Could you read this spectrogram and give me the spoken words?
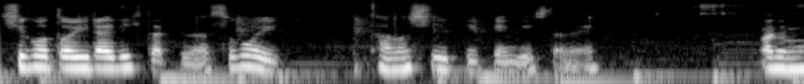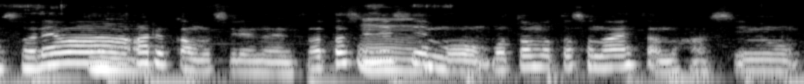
仕事を依頼できたっていうのはすごい楽しい経験でしたね。あでもそれはあるかもしれないです。私自身ももともとその愛さんの発信をま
